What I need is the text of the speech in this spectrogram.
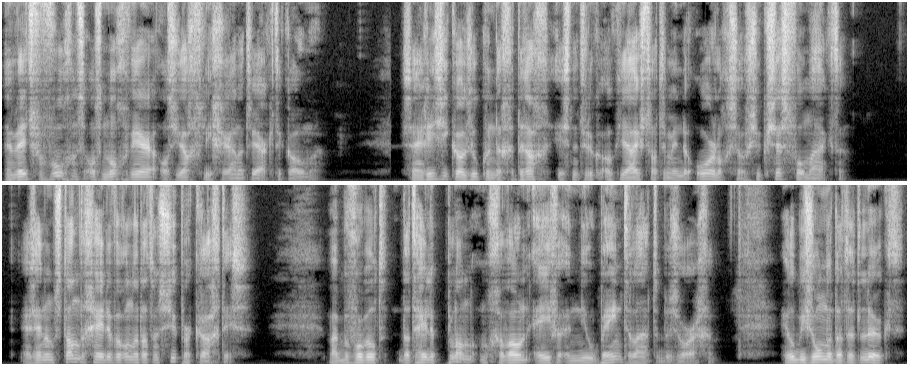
en weet vervolgens alsnog weer als jachtvlieger aan het werk te komen. Zijn risicozoekende gedrag is natuurlijk ook juist wat hem in de oorlog zo succesvol maakte. Er zijn omstandigheden waaronder dat een superkracht is. Maar bijvoorbeeld dat hele plan om gewoon even een nieuw been te laten bezorgen. Heel bijzonder dat het lukt,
